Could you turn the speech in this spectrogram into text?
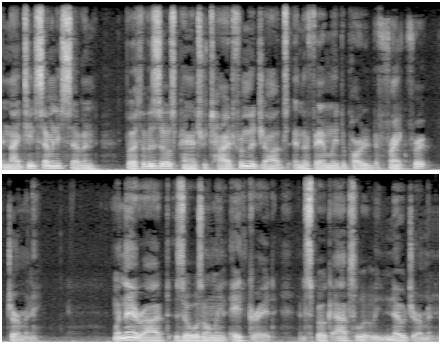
in 1977, both of Azil's parents retired from their jobs and their family departed to Frankfurt, Germany. When they arrived, Azil was only in eighth grade and spoke absolutely no German.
